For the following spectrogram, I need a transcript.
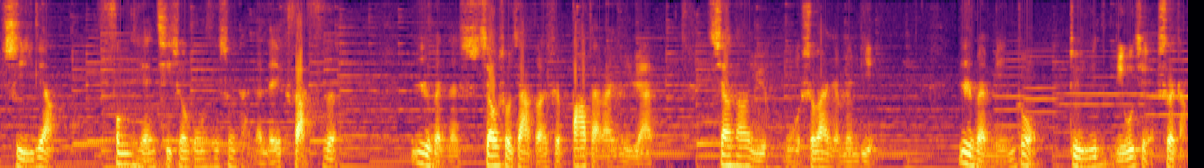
是一辆丰田汽车公司生产的雷克萨斯，日本的销售价格是八百万日元，相当于五十万人民币。日本民众对于刘景社长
